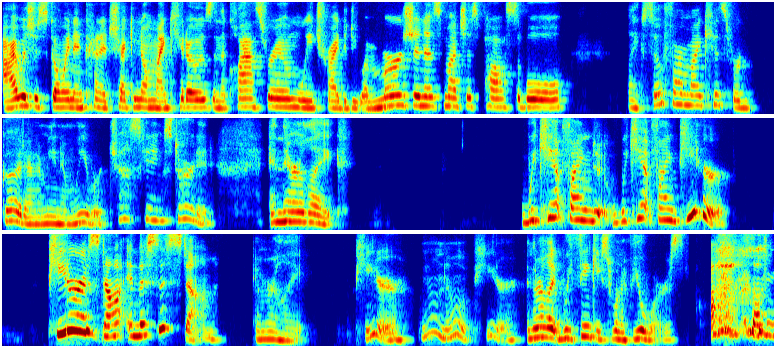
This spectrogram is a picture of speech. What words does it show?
I was just going and kind of checking on my kiddos in the classroom. We tried to do immersion as much as possible. Like, so far, my kids were good. I mean, and we were just getting started. And they're like, we can't find, we can't find Peter. Peter is not in the system. And we're like, Peter, we don't know Peter. And they're like, we think he's one of yours. Um,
